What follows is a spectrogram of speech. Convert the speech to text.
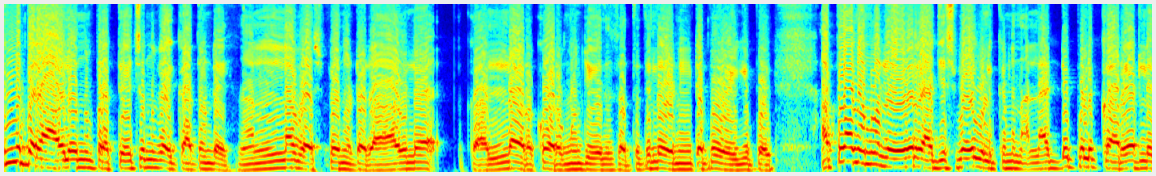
ഇന്നിപ്പോ രാവിലെ ഒന്നും പ്രത്യേകിച്ചൊന്നും കഴിക്കാത്തോണ്ടേ നല്ല വിശപ്പ് എന്നിട്ടോ രാവിലെ കല്ല ഉറക്കം ഉറങ്ങും ചെയ്ത് സത്യത്തിൽ എണീറ്റപ്പോ വൈകിപ്പോയി. അപ്പോഴാണ് നമ്മൾ ഡ്രൈവർ രാജേഷ് ഭായി വിളിക്കുന്നത്. നല്ല അടിപൊളി കറിയായിട്ടില്ല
